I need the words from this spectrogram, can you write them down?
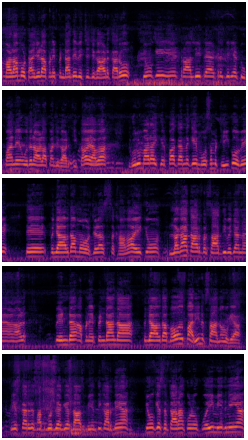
ਮਾੜਾ ਮੋਟਾ ਜਿਹੜਾ ਆਪਣੇ ਪਿੰਡਾਂ ਦੇ ਵਿੱਚ ਜਗਾੜ ਕਰੋ, ਕਿਉਂਕਿ ਇਹ ਟਰਾਲੀ, ਟਰੈਕਟਰ ਜਿਹੜੀਆਂ ਟੂਪਾਂ ਨੇ, ਉਹਦੇ ਨਾਲ ਆਪਾਂ ਜਗਾੜ ਕੀਤਾ ਹੋਇਆ ਵਾ। ਗੁਰੂ ਮਹਾਰਾਜ ਕਿਰਪਾ ਕਰਨ ਕਿ ਮੌਸਮ ਠੀਕ ਹੋਵੇ ਤੇ ਪੰਜਾਬ ਦਾ ਮਾਹੌਲ ਜਿਹੜਾ ਸਖਾਵਾ ਹੋਏ, ਕਿਉਂ ਲਗਾਤਾਰ ਬਰਸਾਤ ਦੀ ਵਜ੍ਹਾ ਨਾਲ ਪਿੰਡ ਆਪਣੇ ਪਿੰਡਾਂ ਦਾ ਪੰਜਾਬ ਦਾ ਬਹੁਤ ਭਾਰੀ ਨੁਕਸਾਨ ਹੋ ਗਿਆ। ਇਸ ਕਰਕੇ ਸਤਿਗੁਰ ਦੇ ਅੱਗੇ ਅਰਦਾਸ ਬੇਨਤੀ ਕਰਦੇ ਆ ਕਿਉਂਕਿ ਸਰਕਾਰਾਂ ਕੋਲੋਂ ਕੋਈ ਉਮੀਦ ਨਹੀਂ ਆ।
